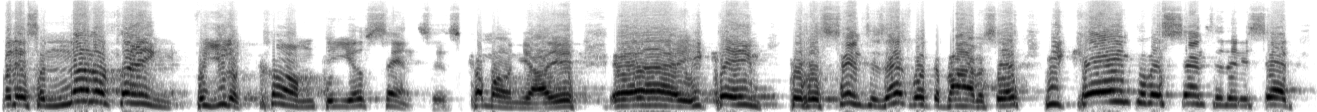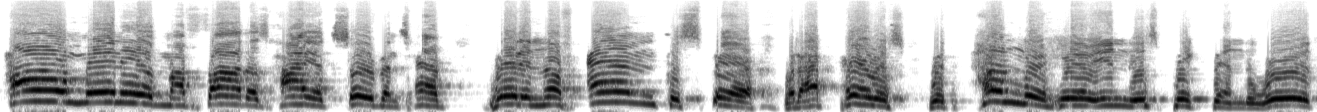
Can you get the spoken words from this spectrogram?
but it's another thing for you to come to your senses. Come on, y'all. Uh, he came to his senses. That's what the Bible says. He came to his senses and he said, How many of my father's hired servants have bread enough and to spare, but I perish with hunger here in this pig pen. The words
